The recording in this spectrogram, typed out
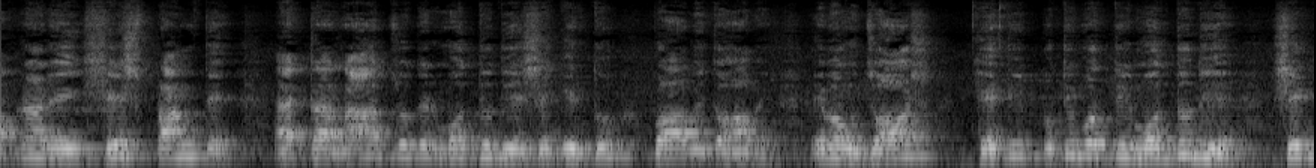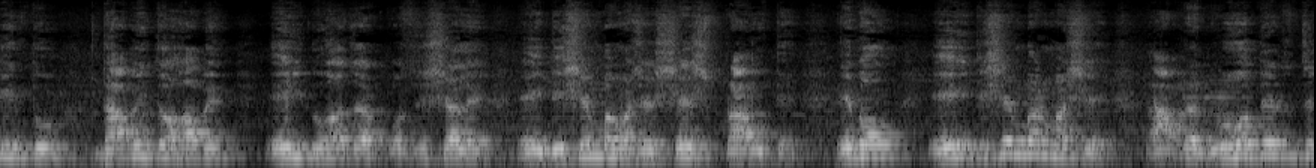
আপনার এই শেষ প্রান্তে একটা রাজযোগের মধ্য দিয়ে সে কিন্তু প্রভাবিত হবে। এবং যশ খ্যাতি প্রতিপত্তির মধ্য দিয়ে সে কিন্তু ধাবিত হবে এই দু হাজার পঁচিশ সালে এই ডিসেম্বর মাসের শেষ প্রান্তে। এবং এই ডিসেম্বর মাসে আপনার গ্রহদের যে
